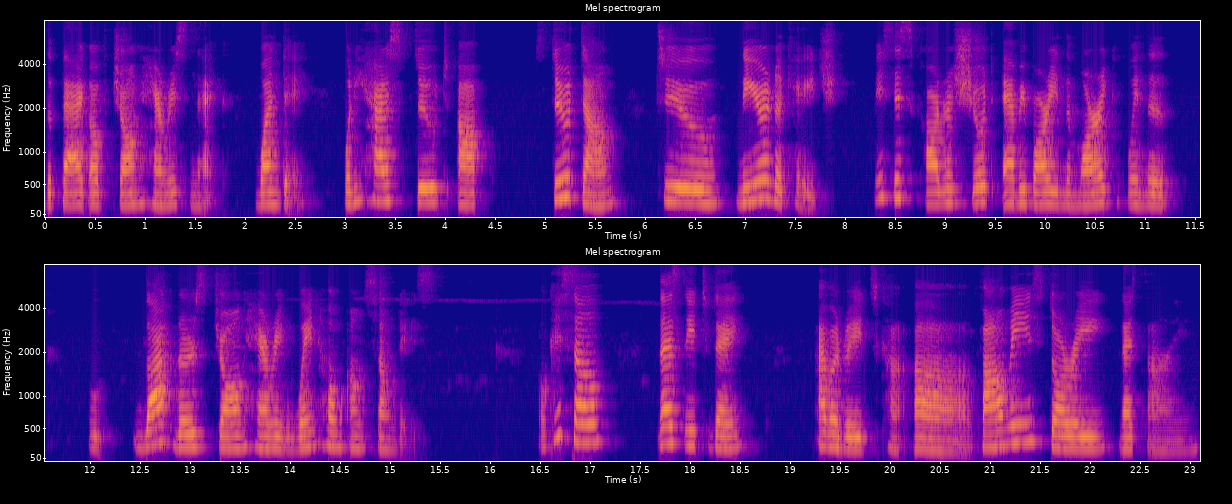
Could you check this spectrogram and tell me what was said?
the back of John Henry's neck one day when he had stood up, stood down to near the cage. Mrs. Carter showed everybody in the mark when the luckless John Henry went home on Sundays. Okay, so that's it today. I will read uh, Me story next time.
